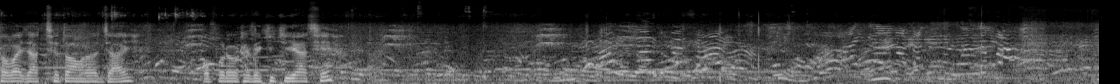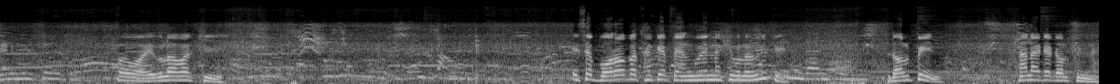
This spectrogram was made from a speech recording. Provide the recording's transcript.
সবাই যাচ্ছে তো আমরা যাই। ওপরে উঠে দেখি কি আছে। ও, এগুলো আবার কি? এসে বরফে থাকে প্যাঙ্গুইন না কি বলে ওগুলো কি? ডলফিন না না, এটা ডলফিন না।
